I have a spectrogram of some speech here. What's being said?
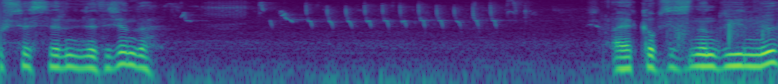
Kuş seslerini dinleteceğim de ayakkabı sesinden duyulmuyor.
